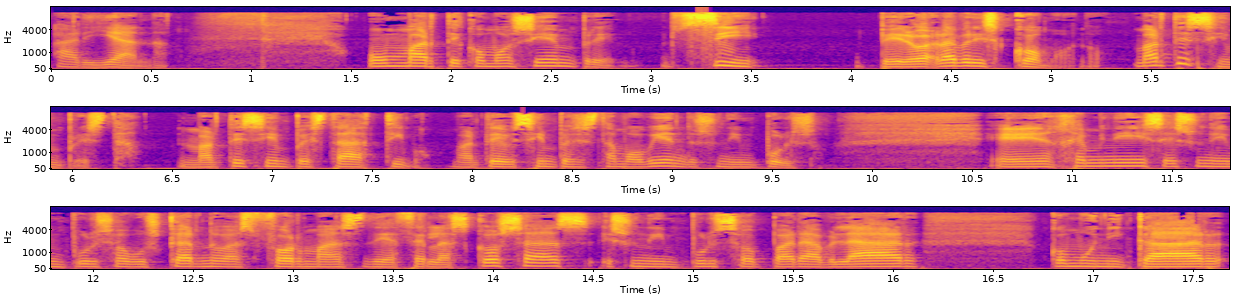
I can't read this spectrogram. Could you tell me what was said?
ariana. Un Marte como siempre, sí, pero ahora veréis cómo, ¿no? Marte siempre está. Marte siempre está activo, Marte siempre se está moviendo, es un impulso. En Géminis es un impulso a buscar nuevas formas de hacer las cosas, es un impulso para hablar, comunicar,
